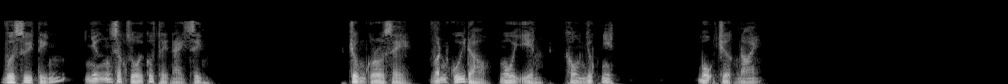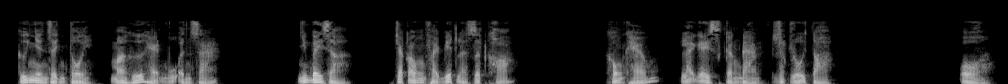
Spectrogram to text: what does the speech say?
vừa suy tính những rắc rối có thể nảy sinh. Trung Croce vẫn cúi đầu ngồi yên, không nhúc nhích. Bộ trưởng nói. Cứ nhân danh tôi mà hứa hẹn vụ ân xá. Nhưng bây giờ, chắc ông phải biết là rất khó. Không khéo, lại gây scandal rắc rối to. Ồ,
